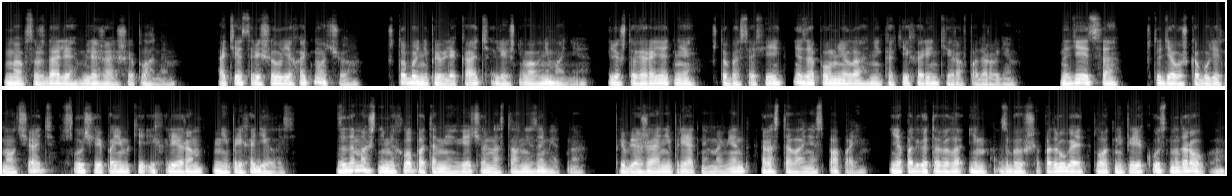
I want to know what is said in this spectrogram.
мы обсуждали ближайшие планы. Отец решил ехать ночью, чтобы не привлекать лишнего внимания, или, что вероятнее, чтобы Софи не запомнила никаких ориентиров по дороге. Надеяться, что девушка будет молчать в случае поимки их Лером, не приходилось. За домашними хлопотами вечер настал незаметно, приближая неприятный момент расставания с папой. Я подготовила им с бывшей подругой плотный перекус на дорогу,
